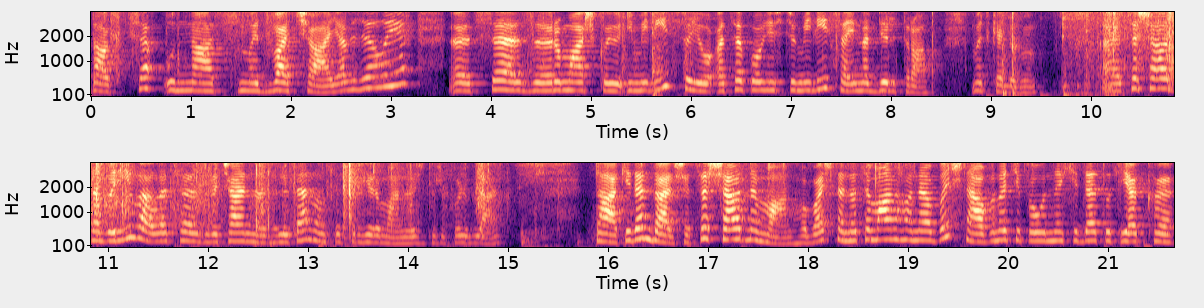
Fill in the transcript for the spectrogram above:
Так, це у нас ми два чая взяли. Це з ромашкою і мелісою, а це повністю меліса і набір трав. Ми таке любимо. Е, Це ще одна баріла, але це звичайно з глютеном. Це Сергій Романович дуже полюбляє. Так, ідемо далі. Це ще одне манго. Бачите, ну це манго не обичне, а воно, типу, у них іде тут як е,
